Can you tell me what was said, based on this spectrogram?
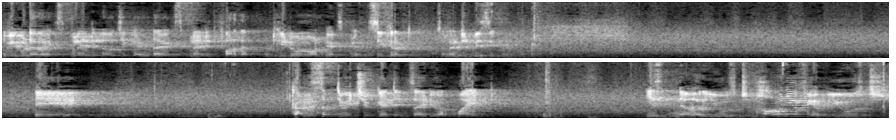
If you could have explained the logic, I would have explained it further. But he don't want to explain. Secret. So let it be secret. A concept which you get inside your mind is never used. How many of you have used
